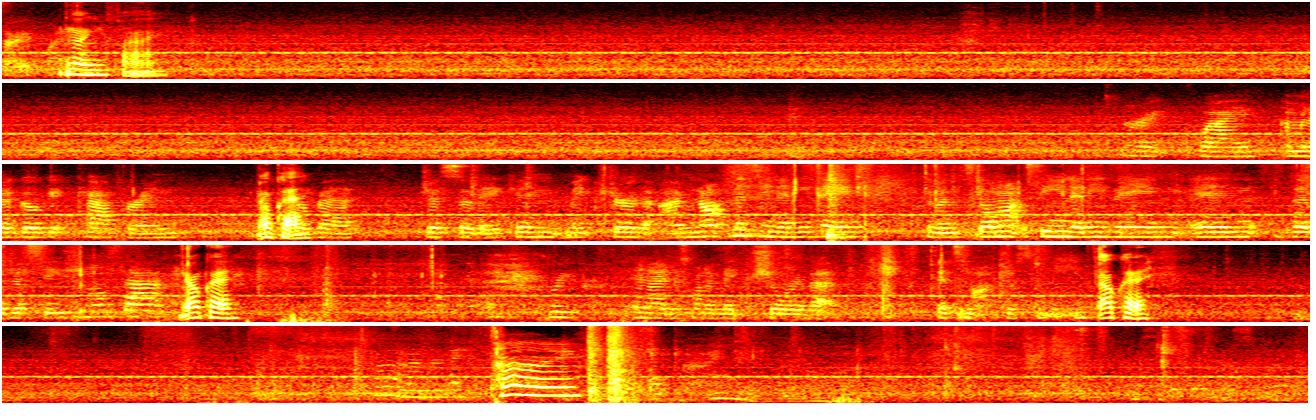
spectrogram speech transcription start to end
Sorry. No, you're fine. Alright, why? I'm gonna go get Catherine Okay. or Beth, just so they can make sure that I'm not missing anything. Cause I'm still not seeing anything in the gestational sac. Okay. And I just wanna make sure that it's not just me. Okay. Hi.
